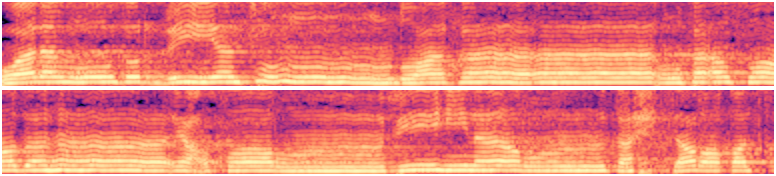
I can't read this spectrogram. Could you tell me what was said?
وله ذرية ضعفاء فأصابها إعصار فيه نار فاحترقت.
